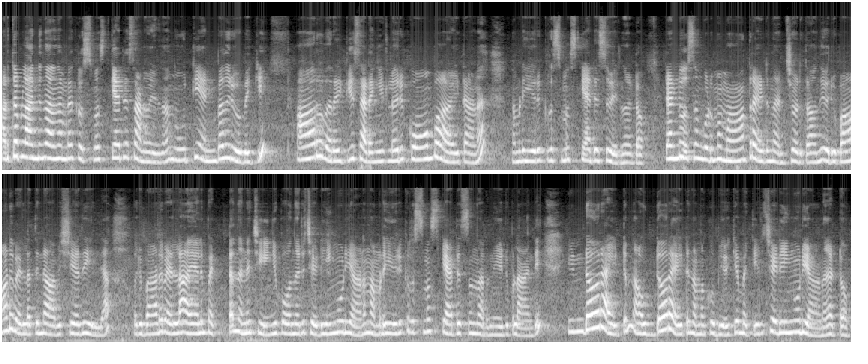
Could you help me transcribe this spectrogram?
അടുത്ത പ്ലാന്റ് എന്ന് പറഞ്ഞാൽ നമ്മുടെ ക്രിസ്മസ് കാറ്റസ് ആണ് വരുന്നത്. നൂറ്റി എൺപത് രൂപയ്ക്ക് ആറ് വെറൈറ്റീസ് അടങ്ങിയിട്ടുള്ള ഒരു കോംബോ ആയിട്ടാണ് നമ്മുടെ ഈ ഒരു ക്രിസ്മസ് കാറ്റസ് വരുന്നത് കേട്ടോ. രണ്ട് ദിവസം കൂടുമ്പോൾ മാത്രമായിട്ട് നനച്ചു കൊടുത്താൽ മതി. ഒരുപാട് വെള്ളത്തിന്റെ ആവശ്യകതയില്ല. ഒരുപാട് വെള്ളം ആയാലും പെട്ടെന്ന് തന്നെ ചീഞ്ഞു പോകുന്ന ഒരു ചെടിയും കൂടിയാണ് നമ്മുടെ ഈ ഒരു ക്രിസ്മസ് കാറ്റസ് എന്ന് പറഞ്ഞ ഈ ഒരു പ്ലാന്റ് ഇൻഡോർ ആയിട്ടും ഔട്ട്ഡോർ നമുക്ക് ഉപയോഗിക്കാൻ പറ്റിയ ഒരു ചെടിയും കൂടിയാണ് കേട്ടോ.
